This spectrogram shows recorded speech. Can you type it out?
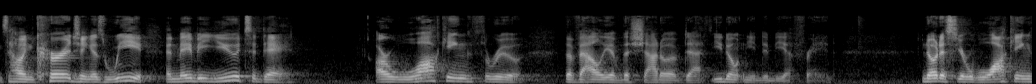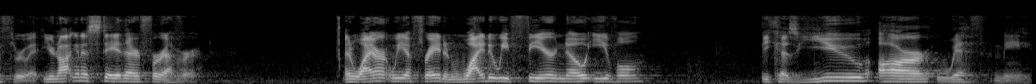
It's how encouraging as we, and maybe you today, are walking through the valley of the shadow of death. You don't need to be afraid. Notice you're walking through it. You're not going to stay there forever. And why aren't we afraid? And why do we fear no evil? because you are with me.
